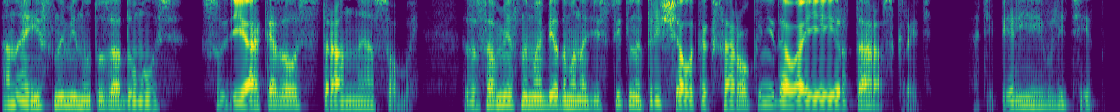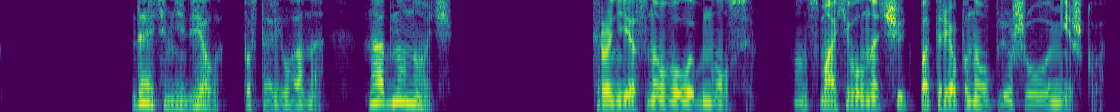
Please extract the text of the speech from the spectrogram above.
Анаис на минуту задумалась. Судья оказалась странной особой. За совместным обедом она действительно трещала, как сорока, не давая ей рта раскрыть. А теперь ей влетит. «Дайте мне дело», — повторила она, — «на одну ночь». Кронье снова улыбнулся. Он смахивал на чуть потрепанного плюшевого мишку,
